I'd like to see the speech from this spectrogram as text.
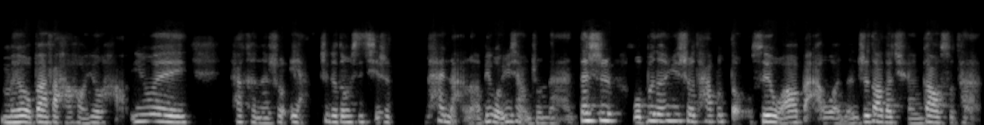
没有办法好好用好，因为他可能说：“哎呀，这个东西其实太难了，比我预想中难。”但是我不能预设他不懂，所以我要把我能知道的全告诉他。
